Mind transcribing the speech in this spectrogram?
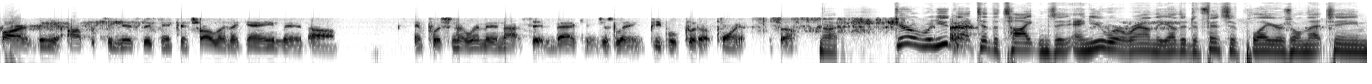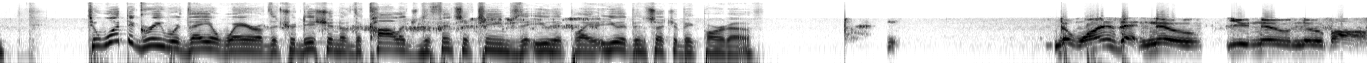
far as being opportunistic and controlling the game and um, and pushing the limit and not sitting back and just letting people put up points. So, right. Gerald, when you got to the Titans and you were around the other defensive players on that team, to what degree were they aware of the tradition of the college defensive teams that you had played? You had been such a big part of. The ones that knew, you knew, knew ball.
